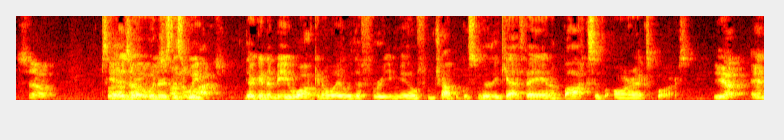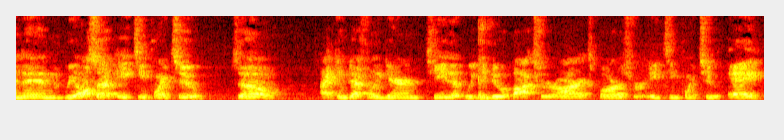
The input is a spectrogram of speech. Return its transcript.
So, So yeah, those no, are our winners this week. watch. They're going to be walking away with a free meal from Tropical Smoothie Cafe and a box of RX bars. Yep, and then we also have 18.2. So I can definitely guarantee that we can do a box of RX bars for 18.2A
